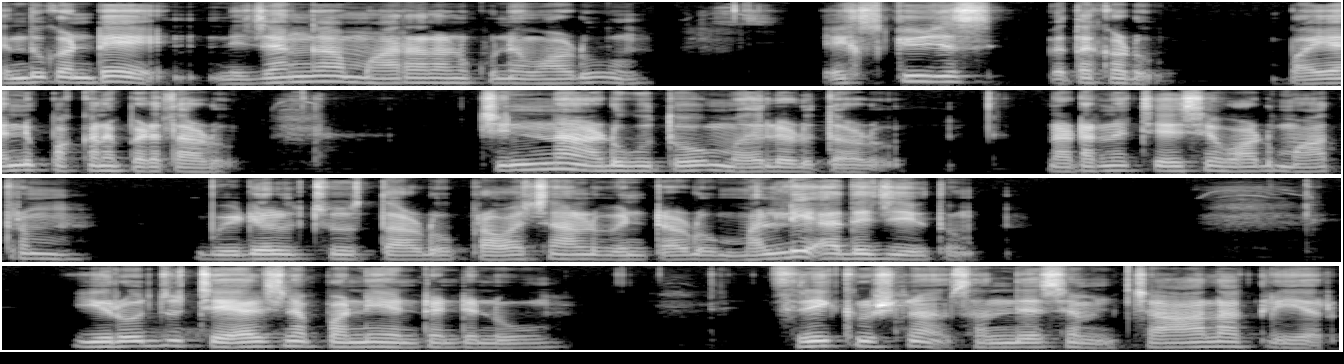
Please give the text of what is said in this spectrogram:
ఎందుకంటే నిజంగా మారాలనుకునేవాడు ఎక్స్క్యూజెస్ వెతకడు భయాన్ని పక్కన పెడతాడు చిన్న అడుగుతో మొదలెడతాడు. నటన చేసేవాడు మాత్రం వీడియోలు చూస్తాడు ప్రవచనాలు వింటాడు మళ్ళీ అదే జీవితం. ఈరోజు చేయాల్సిన పని ఏంటంటే నువ్వు శ్రీకృష్ణ సందేశం చాలా క్లియర్.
